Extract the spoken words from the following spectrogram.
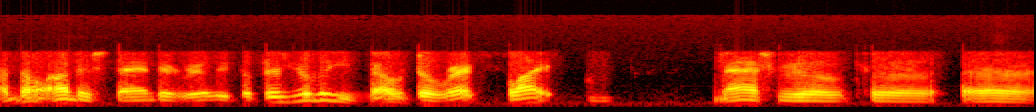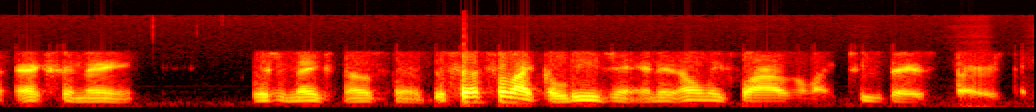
I don't understand it really, but there's really no direct flight from Nashville to uh, XNA, which makes no sense. Except for like Allegiant, and it only flies on like Tuesdays, Thursdays.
